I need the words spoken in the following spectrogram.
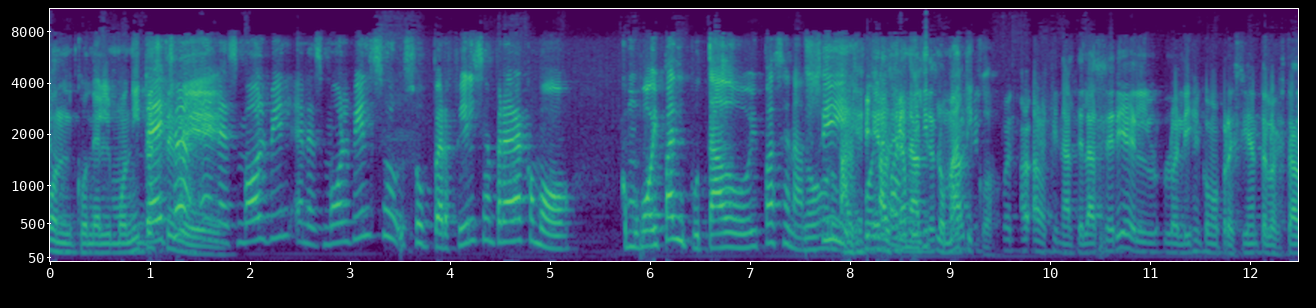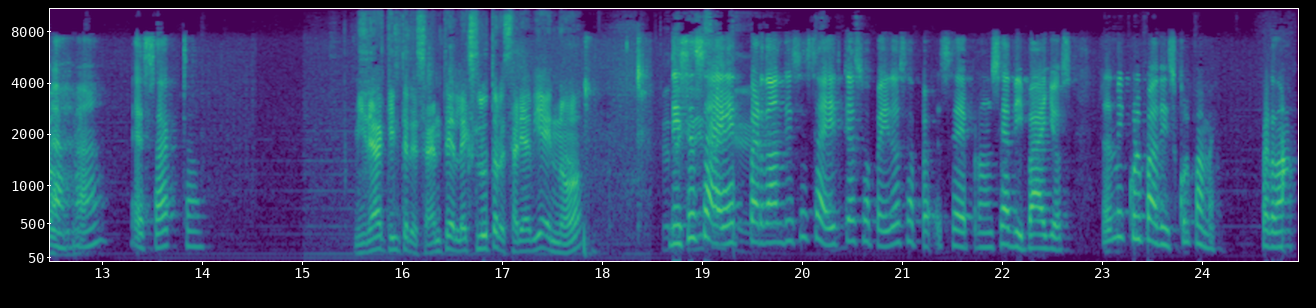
con, con el monito De este hecho, de... en Smallville, en Smallville su, su perfil siempre era como, como voy para diputado, voy para senador. Sí, voy al pa- final era muy de- diplomático. bueno, al, al final de la serie lo eligen como presidente de los Estados Unidos. Exacto. Mira, qué interesante. El ex Luthor estaría bien, ¿no? Dice Said, que- perdón, dice Said que su apellido se, se pronuncia Divallos. No es mi culpa, discúlpame. Perdón.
